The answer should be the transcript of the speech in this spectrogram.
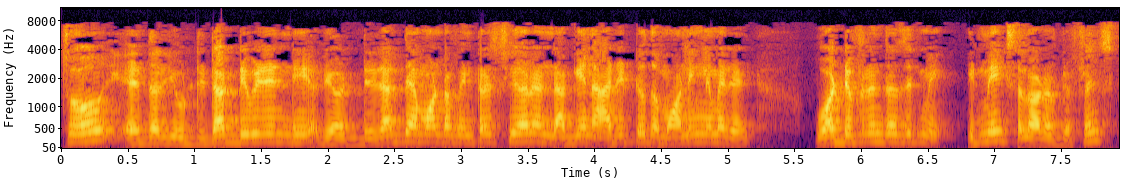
So either you deduct dividend here, you deduct the amount of interest here and again add it to the morning limited. What difference does it make? It makes a lot of difference.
